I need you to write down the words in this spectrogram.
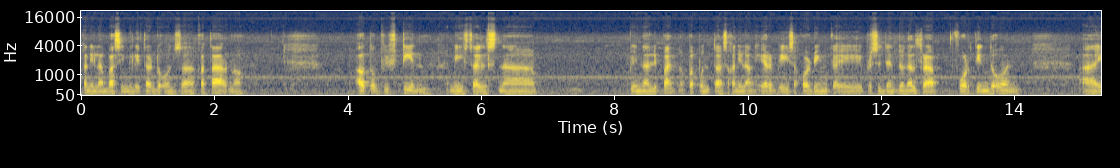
kanilang base militar doon sa Qatar no? Out of 15 missiles na pinalipad no? Papunta sa kanilang airbase. According kay President Donald Trump 14 doon ay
